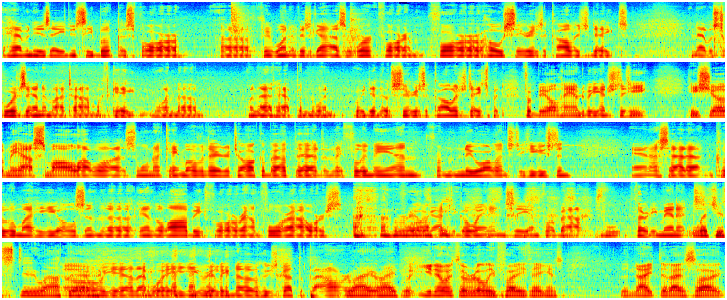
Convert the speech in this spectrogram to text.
having his agency book us for, uh, through one of his guys that worked for him, for a whole series of college dates. And that was towards the end of my time with Gate when. Um, when that happened, when we did those series of college dates, but for Bill Ham to be interested, he he showed me how small I was when I came over there to talk about that. They flew me in from New Orleans to Houston, and I sat out and cooled my heels in the in the lobby for around four hours. really? I got to go in and see him for about thirty minutes. Let you stew out there. Oh yeah, that way you really know who's got the power. Right, right. But you know what's a really funny thing is the night that I saw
